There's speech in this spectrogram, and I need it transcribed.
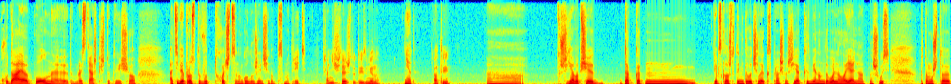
худая, полная, там, растяжки, что-то еще. А тебе просто вот хочется на голую женщину посмотреть. Они считают, что это измена? Нет. А ты? А, слушай, я вообще так, я бы сказала, что ты не того человека спрашиваешь. Я к изменам довольно лояльно отношусь, потому что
